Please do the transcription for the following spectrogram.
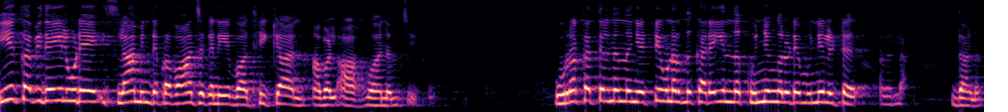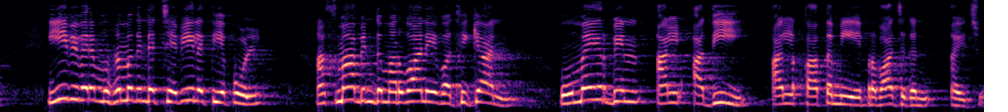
ഈ കവിതയിലൂടെ ഇസ്ലാമിന്റെ പ്രവാചകനെ വധിക്കാൻ അവൾ ആഹ്വാനം ചെയ്തു. ഉറക്കത്തിൽ നിന്ന് ഞെട്ടി ഉണർന്ന് കരയുന്ന കുഞ്ഞുങ്ങളുടെ മുന്നിലിട്ട് അതല്ല ഇതാണ്. ഈ വിവരം മുഹമ്മദിന്റെ ചെവിയിലെത്തിയപ്പോൾ അസ്മാ ബിന്ദു മർവാനെ വധിക്കാൻ Umair bin al Adi al ഖാത്തമിയെ പ്രവാചകൻ അയച്ചു.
